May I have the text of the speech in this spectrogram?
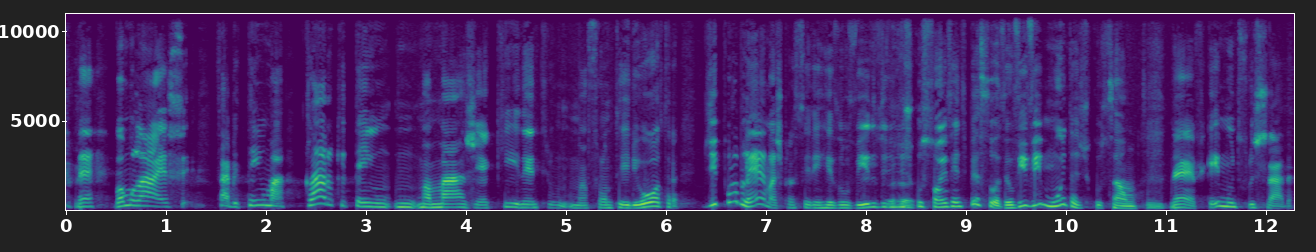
né? Vamos lá, esse- sabe? Tem uma, claro que tem um- um- uma margem aqui né, entre uma fronteira e outra de problemas para serem resolvidos e de Uhum. discussões entre pessoas. Eu vivi muita discussão, Sim. né? Fiquei muito frustrada.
